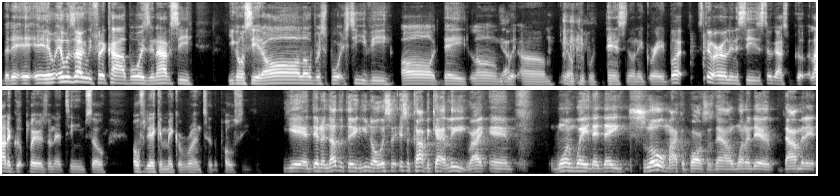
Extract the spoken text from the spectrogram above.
but it, it, it, it was ugly for the Cowboys, and obviously you're gonna see it all over sports TV all day long Yep. with um, you know, people dancing on their grave. But still early in the season, still got some good, a lot of good players on that team. So hopefully they can make a run to the postseason. Yeah, and then another thing, you know, it's a it's a copycat league, right? And one way that they slowed Michael Parsons down, one of their dominant,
